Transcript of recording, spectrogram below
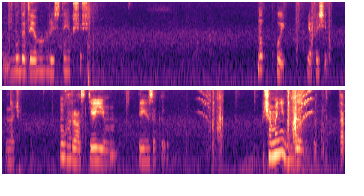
будете його гризти, якщо що. Ну, ой, я присів, іначе. Ну, гаразд, я їм їх закрив. Хоча мені буде. Так.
